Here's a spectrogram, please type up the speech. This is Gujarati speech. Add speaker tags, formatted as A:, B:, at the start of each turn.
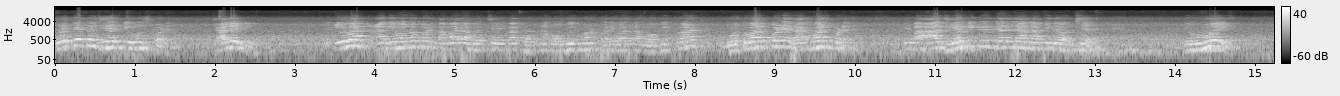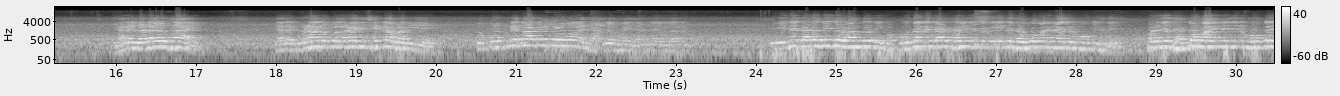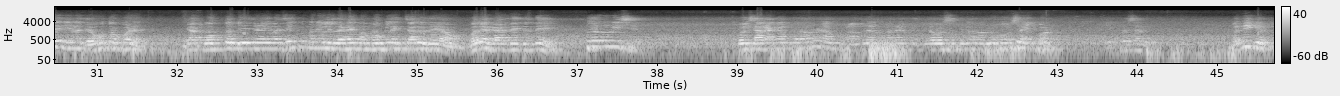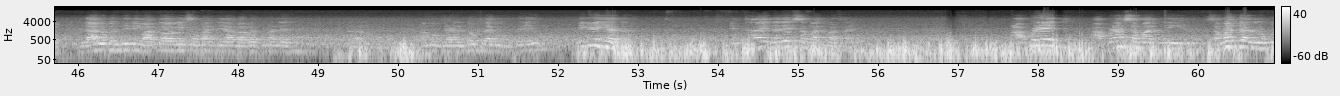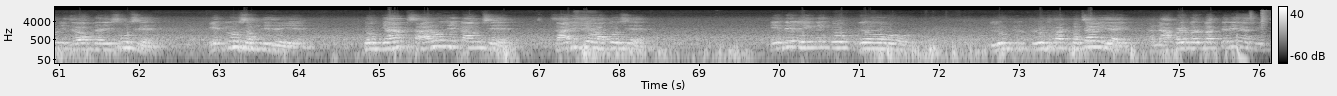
A: કોકે તો ઝેર પીવું જ પડે. ચાલે નહીં. એવા આગેવાનો પણ તમારા વચ્ચે, એવા ઘરના મોભી પણ, પરિવારના મોભી પણ ગોતવા જ પડે, રાખવા જ પડે. કે આ ઝેર નીકળે ત્યારે આને આપી દેવાનું છે. એવું હોય. જ્યારે લડાઈઓ થાય, ત્યારે ઘણા લોકો લડાઈથી છેટા ભાગી જાય. તો કોકને તો આગળ કરવા જાને ભાઈ જાને ઓલાને. એને ગાળો દઈ તો વાંધો નહીં પોતાને ગાળ ખાવી દે એને ધક્કો મારીને આગળ મોકલી દે. પણ જે ધક્કો મારીને જેને મોકલે એને જવું તો પડે. આ કોક તો બે જણા એવા છે કે મને ઓલી લડાઈમાં મોકલે ચાલુ થઈ આવું. ભલે ગાળ દે તો દે. જરૂરી છે. કોઈ સારા કામ કરવાનું અમને મને કેટલા વર્ષ સુધીનો અનુભવ છે અહીં પણ. એક પ્રસંગ બની ગયો હતો દારૂબંધીની વાતો આવી સમાજની આ બાબતમાં ને અમુક જણા દુઃખ લાગ્યું તે નીકળી ગયા હતા. એમ થાય દરેક સમાજમાં થાય. આપણે આપણા સમાજની સમજદાર લોકોની જવાબદારી શું છે? એટલું સમજી જઈએ તો ક્યાંક સારું જે કામ છે, સારી જે વાતો છે, એને લઈને કોઈક જો લૂંટ, લૂંટફાટ બચાવી જાય અને આપણે બરબાદ કરી નાખીએ.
